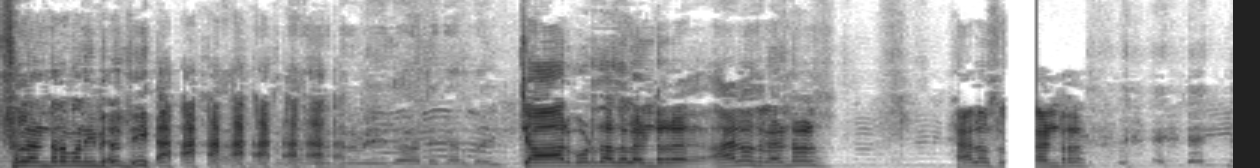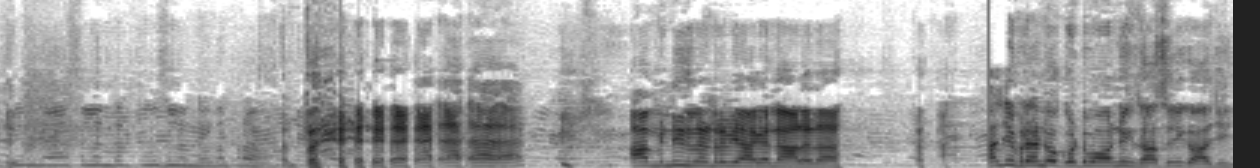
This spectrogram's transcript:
ਸਿਲੰਡਰ ਬਣੀ ਫਿਰਦੀ। ਆ ਸਿਲੰਡਰ ਵੇਖ ਲਓ ਸਾਡੇ ਘਰ ਦਾ ਹੀ। 4 foot cylinder hello cylinder hello cylinder ਆ ਮਿੰਨੀ ਸਿਲੰਡਰ ਵੀ ਆ ਗਿਆ ਨਾਲ ਇਹਦਾ। ਹਾਂਜੀ ਫਰੈਂਡੋ ਗੁੱਡ ਮਾਰਨਿੰਗ ਸਤਿ ਸ੍ਰੀ ਅਕਾਲ ਜੀ।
